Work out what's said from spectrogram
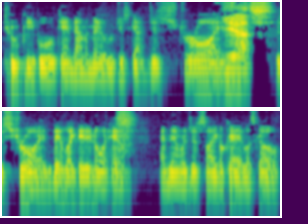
two people who came down the middle who just got destroyed. Yes. destroyed. They like they didn't know what hit them, and then we're just like, okay, let's go.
